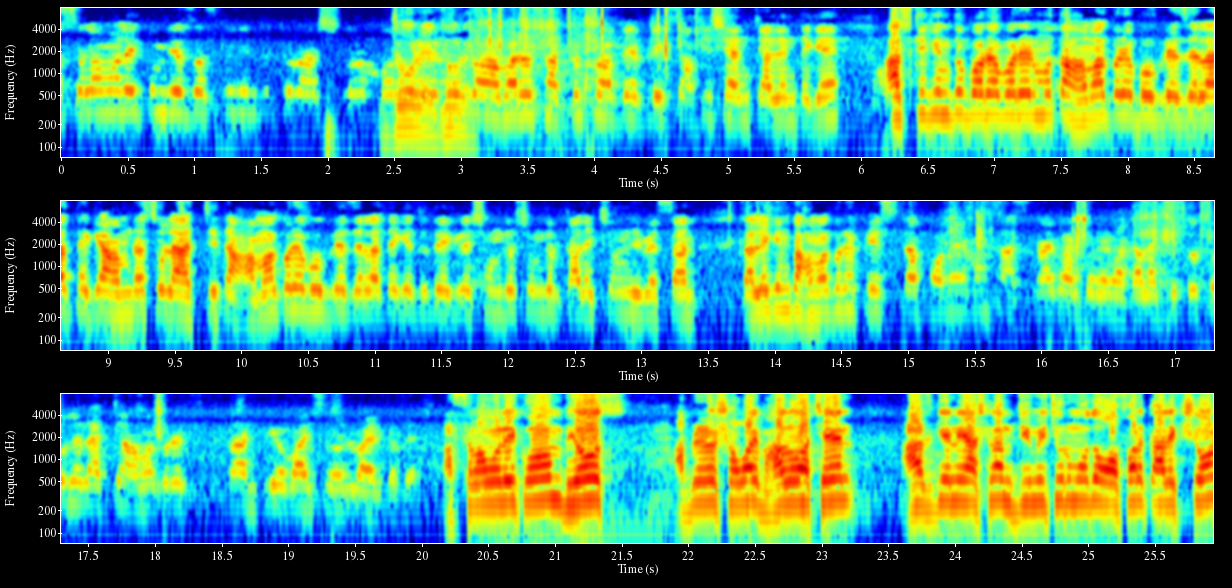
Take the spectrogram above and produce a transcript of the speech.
আসসালামু আলাইকুম বিয়াস আজকে কিন্তু চলে আসলাম জোরে, জোরে। মতো আবারও ফেব্রিক্স অফিসিয়াল চ্যানেল থেকে। আজকে কিন্তু বরাবরের মতো হামা বগুড়া জেলা থেকে আমরা চলে আসছি। তা হামা বগুড়া জেলা থেকে যদি এগুলো সুন্দর সুন্দর কালেকশন নিবে চান তাহলে কিন্তু হামা পেজটা ফলো এবং সাবস্ক্রাইবার করে রাখা লাগবে। তো চলে যাচ্ছে হামা প্রান্তীয় ভাই সোহেল ভাইয়ের কাছে। আসসালামু আলাইকুম ভিউস আপনারা সবাই ভালো আছেন? আজকে নিয়ে আসলাম জিমিচুর মতো অফার কালেকশন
